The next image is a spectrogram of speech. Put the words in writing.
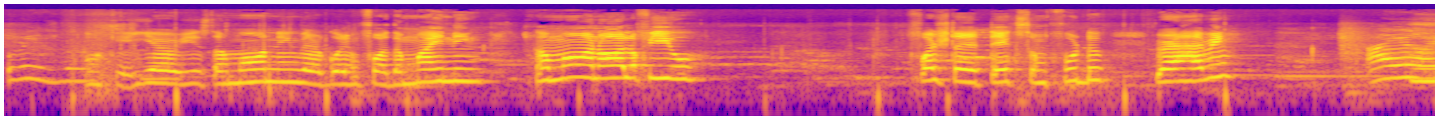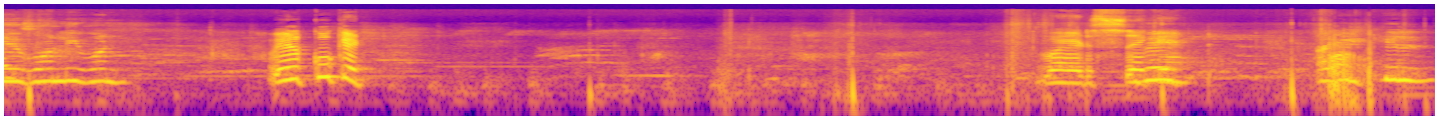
where is Okay, here is the morning. We are going for the mining. Come on, all of you. First, I take some food. We are having. I I have have only one. We'll cook it. Wait a second. I will kill.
